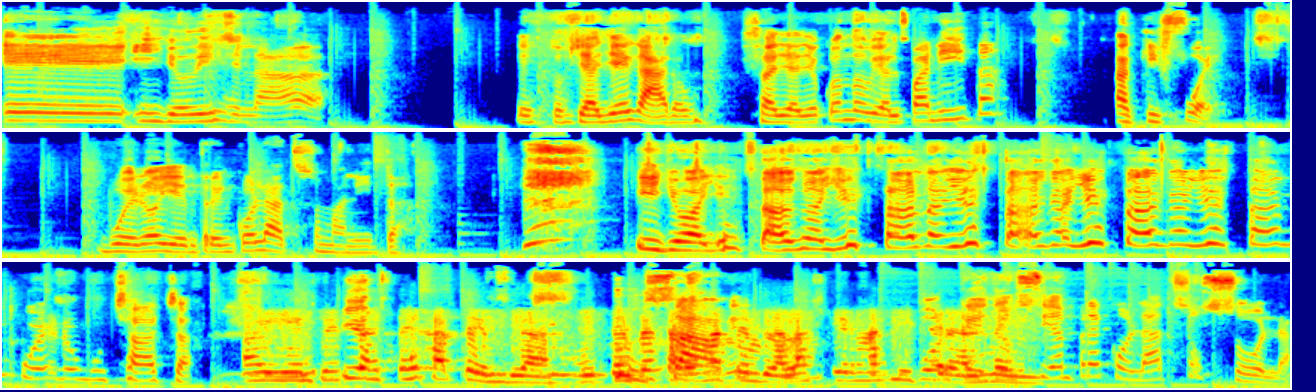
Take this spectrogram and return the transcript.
eh, y yo dije, nada, estos ya llegaron. O sea, ya yo cuando vi al panita, aquí fue. Bueno, y entré en colapso, manita. Y yo, ahí están, ahí están, ahí están, ahí están, ahí están. Bueno, muchacha. Ahí empezaste a temblar, ahí te empezaron a temblar las piernas literalmente. Porque yo siempre colapso sola.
